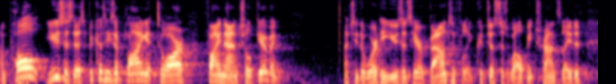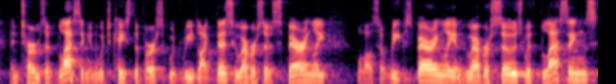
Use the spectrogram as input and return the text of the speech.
And Paul uses this because he's applying it to our financial giving. Actually, the word he uses here, bountifully, could just as well be translated in terms of blessing, in which case the verse would read like this Whoever sows sparingly will also reap sparingly, and whoever sows with blessings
